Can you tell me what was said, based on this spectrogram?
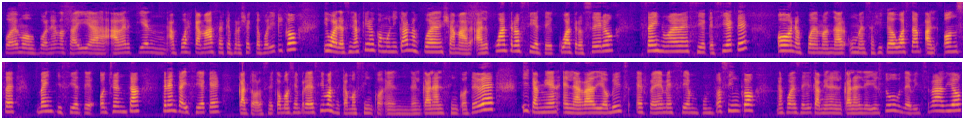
Podemos ponernos ahí a, ver quién apuesta más a este proyecto político. Y bueno, si nos quieren comunicar, nos pueden llamar al 4740-6977 o nos pueden mandar un mensajito de WhatsApp al 11 27 80 37 14. Como siempre decimos, estamos cinco, en el canal 5 TV y también en la radio Bits FM 100.5. Nos pueden seguir también en el canal de YouTube de Bits Radio.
